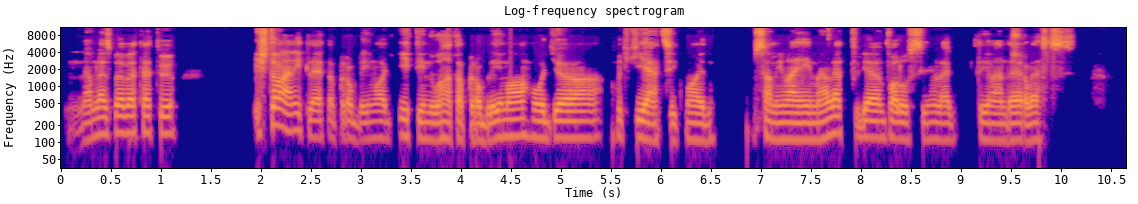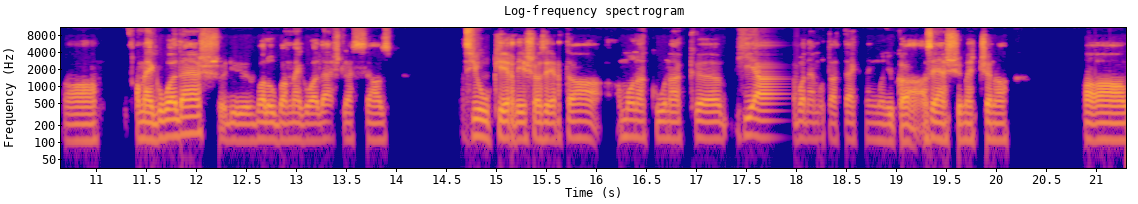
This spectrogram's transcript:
nem lesz bevethető. És talán itt lehet a probléma, hogy itt indulhat a probléma, hogy, hogy ki játszik majd Sami Májé mellett. Ugye valószínűleg Télander lesz a, a megoldás, hogy ő valóban megoldás lesz az, az jó kérdés azért a, a Monakónak hiába nem mutatták meg mondjuk az első meccsen a, a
